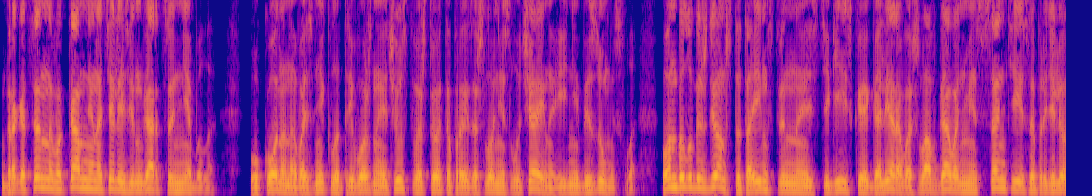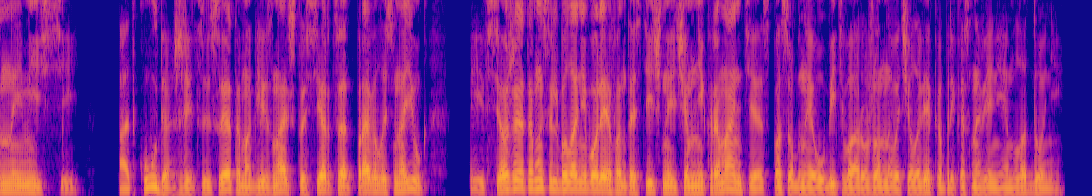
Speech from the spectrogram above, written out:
Драгоценного камня на теле зингарца не было. У Конана возникло тревожное чувство, что это произошло не случайно и не без умысла. Он был убежден, что таинственная стигийская галера вошла в гавань Мессантии с определенной миссией. Откуда жрецы Сета могли знать, что сердце отправилось на юг – и все же эта мысль была не более фантастичной, чем некромантия, способная убить вооруженного человека прикосновением ладони.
